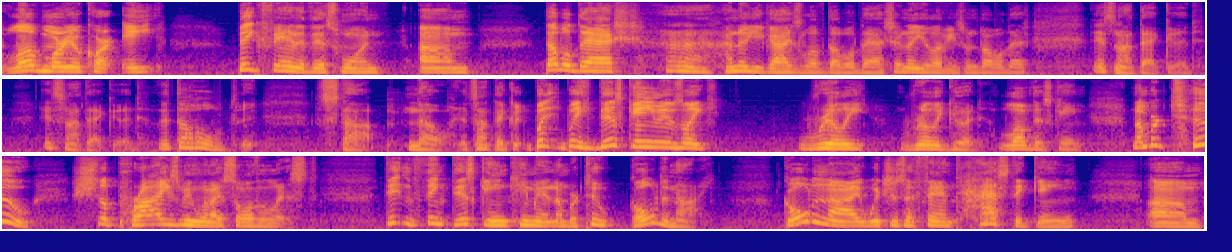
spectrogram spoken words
love Mario Kart 8. Big fan of this one. Um, Double Dash, uh, I know you guys love Double Dash. I know you love you some Double Dash. It's not that good. It's not that good. The whole stop. No, it's not that good. But but this game is like really really good. Love this game. Number two surprised me when I saw the list. Didn't think this game came in at number two. GoldenEye. GoldenEye, which is a fantastic game. Um,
